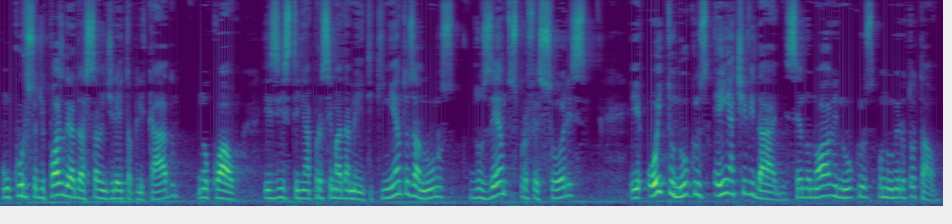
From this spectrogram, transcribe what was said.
um curso de pós-graduação em Direito Aplicado, no qual existem aproximadamente 500 alunos, 200 professores e oito núcleos em atividade, sendo nove núcleos o número total.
